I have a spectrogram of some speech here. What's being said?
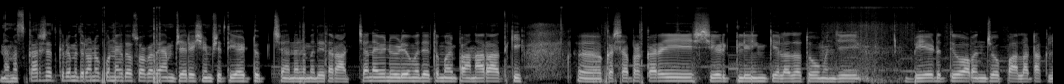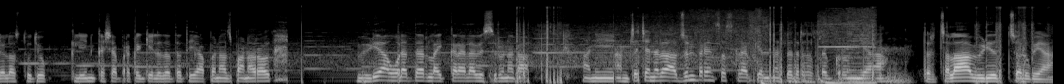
नमस्कार शेतकरी मित्रांनो पुन्हा एकदा स्वागत आहे आमच्या रेशीम शेती यूट्यूब चॅनलमध्ये तर आजच्या नवीन व्हिडिओमध्ये तुम्ही पाहणार आहात की कशाप्रकारे शेड क्लीन केला जातो म्हणजे बेड तो आपण जो पाला टाकलेला असतो तो क्लीन कशाप्रकारे केला जातं ते आपण आज पाहणार आहोत. व्हिडिओ आवडला तर लाईक करायला विसरू नका. आणि आमच्या चॅनलला अजूनपर्यंत सबस्क्राईब केलं नसलं तर सबस्क्राईब करून घ्या. तर चला व्हिडिओ चालू करूया.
